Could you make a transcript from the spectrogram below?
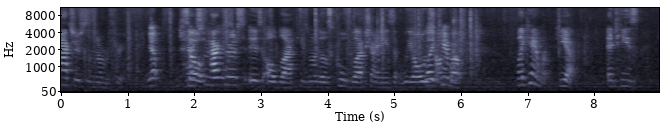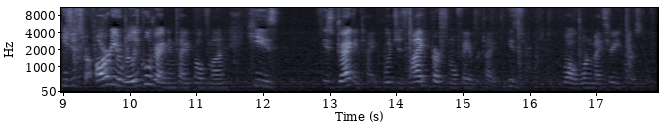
Haxorus is number three. Yep. So Haxorus- Haxorus is all black. He's one of those cool black shinies that we always Like talk Cameron. about. Like Cameron, yeah. And he's he's just already a really cool dragon type Pokemon. He's he's dragon type, which is my personal favorite type. He's well, one of my three personal favorites.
